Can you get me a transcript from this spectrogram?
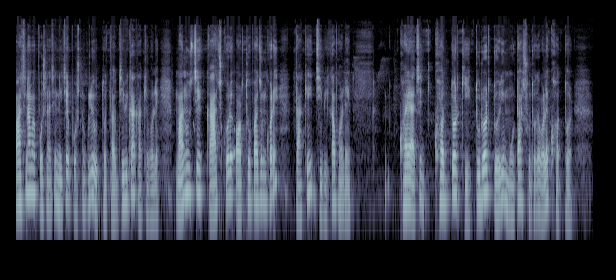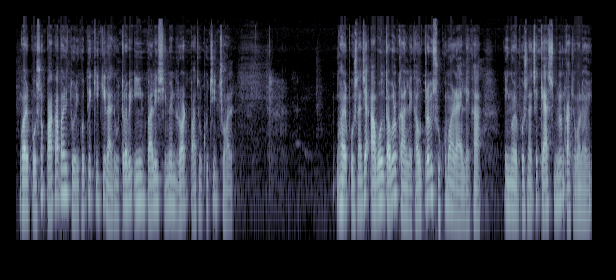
পাঁচ নম্বর প্রশ্ন আছে, নিচের প্রশ্নগুলি উত্তর দাও। জীবিকা কাকে বলে? মানুষ যে কাজ করে, অর্থ উপার্জন করে তাকেই জীবিকা বলে। ক্ষয় আছে খদ্দর কি? তুলোর তৈরি মোটা সুতোকে বলে খদ্দর। গয়ের প্রশ্ন, পাকা বাড়ি তৈরি করতে কী কী লাগে? উত্তর হবে ইট, বালি, সিমেন্ট, রড পাথরকুচি জল। ঘরের প্রশ্ন আছে, আবল তাবল কার লেখা? উত্তর হবে সুকুমার রায় লেখা। ইংরের প্রশ্ন আছে, ক্যাশ মিলন কাকে বলা হয়?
